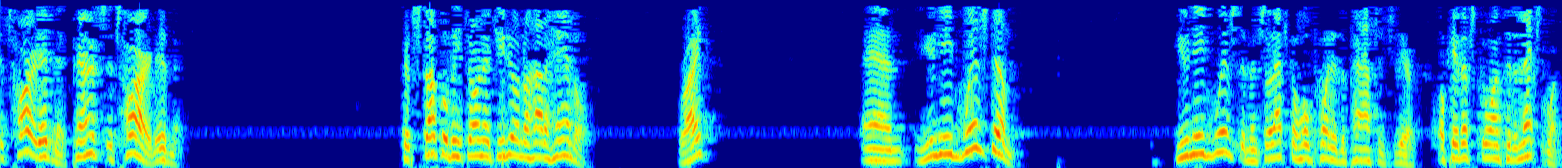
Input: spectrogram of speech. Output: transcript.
it's hard, isn't it? Parents, it's hard, isn't it? Because stuff will be thrown at you you don't know how to handle. Right? And you need wisdom. You need wisdom. And so that's the whole point of the passage there. Okay, let's go on to the next one.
